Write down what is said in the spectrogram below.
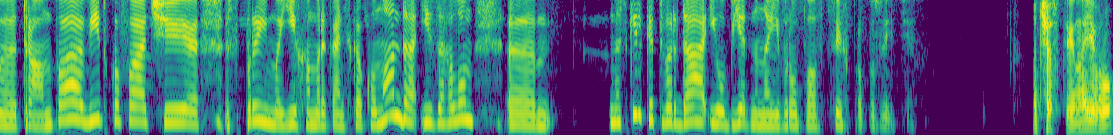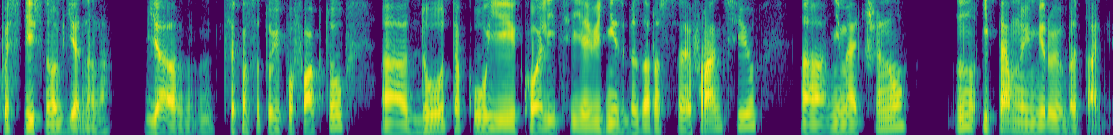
е, Трампа Віткофа, чи сприйме їх американська команда? І загалом е, наскільки тверда і об'єднана Європа в цих пропозиціях? Частина Європи дійсно об'єднана. Я це констатую по факту. Е, До такої коаліції я відніс би зараз е, Францію, е, Німеччину, ну і певною мірою Британію.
